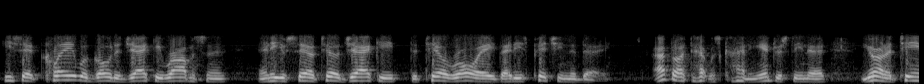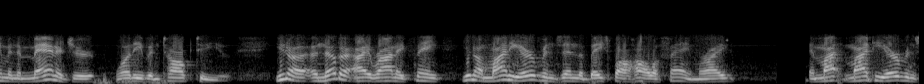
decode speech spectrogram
he said Clay would go to Jackie Robinson and he would say, tell Jackie to tell Roy that he's pitching today. I thought that was kind of interesting that you're on a team and the manager won't even talk to you. You know, another ironic thing, you know, Monte Irvin's in the Baseball Hall of Fame, right? And My, Monte Irvin's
